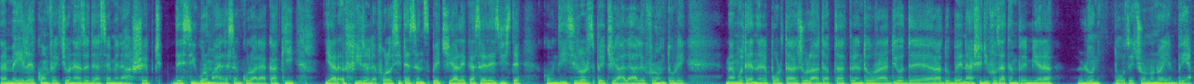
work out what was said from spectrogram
Femeile confecționează de asemenea șepci, desigur mai ales în culoarea cachi, iar firele folosite sunt speciale ca să reziste condițiilor speciale ale frontului. Mai multe în reportajul adaptat pentru radio de Radu Benea și difuzat în premieră luni 21 noiembrie.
